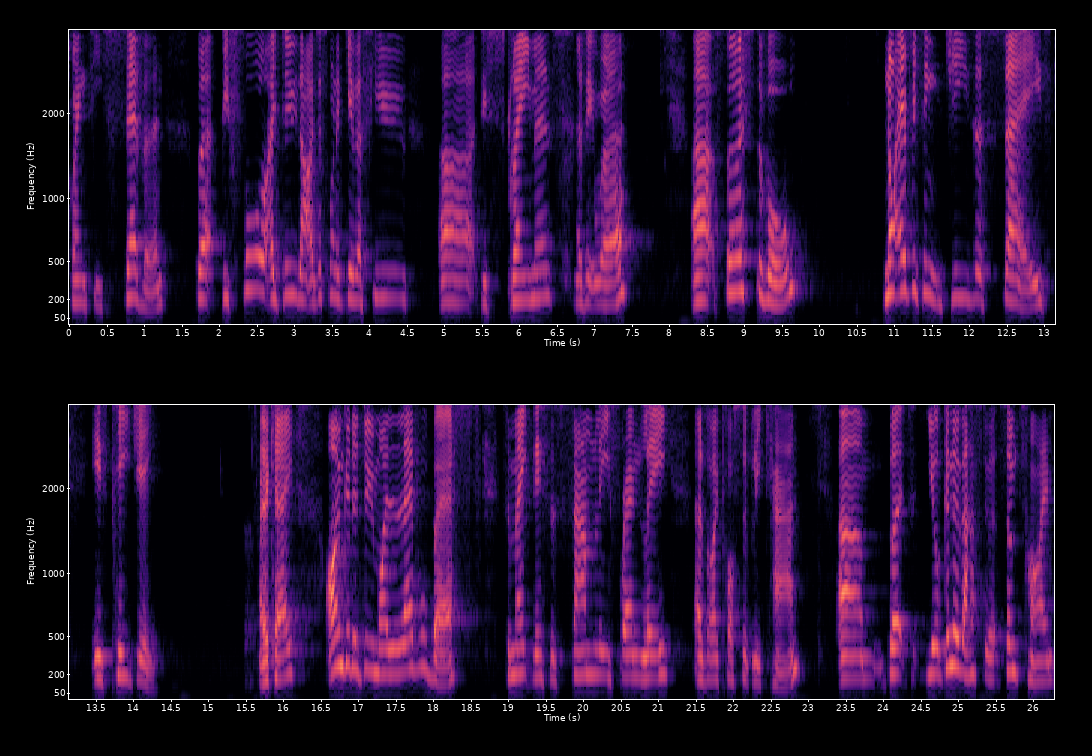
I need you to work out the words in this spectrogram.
27. But before I do that, I just want to give a few uh, disclaimers, as it were. Uh, first of all, not everything Jesus says is PG. Okay? I'm going to do my level best to make this as family friendly as I possibly can. Um, but you're going to have to, at some time,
